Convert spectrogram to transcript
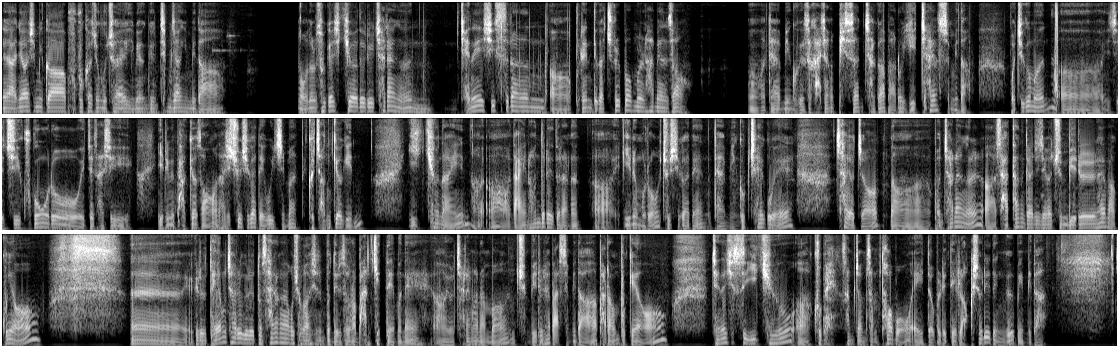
네, 안녕하십니까. 부부가중구차의 이명균 팀장입니다. 오늘 소개시켜 드릴 차량은 제네시스라는 어, 브랜드가 출범을 하면서 어, 대한민국에서 가장 비싼 차가 바로 이 차였습니다. 뭐 지금은 어, 이제 G90으로 이제 다시 이름이 바뀌어서 다시 출시가 되고 있지만 그 전격인 EQ9 어, 어, 900라는 어, 이름으로 출시가 된 대한민국 최고의 차였죠. 어, 본 차량을 어, 4탄까지 제가 준비를 해봤고요. 에, 그래도 대형차를 그래도 사랑하고 좋아하시는 분들이 정말 많기 때문에 어, 이 차량을 한번 준비를 해봤습니다. 바로 한번 볼게요. 제네시스 EQ 어, 900 3.3 터보 AWD 럭셔리 등급입니다.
